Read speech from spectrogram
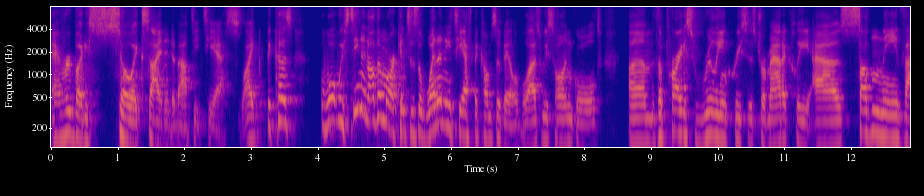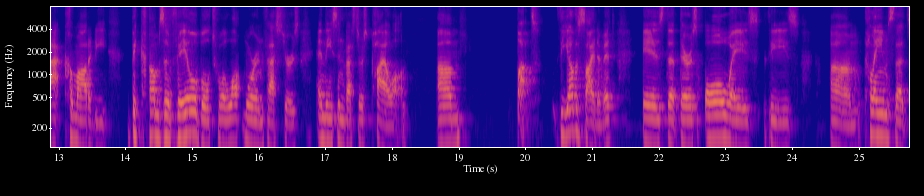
Everybody's so excited about ETFs, like because what we've seen in other markets is that when an ETF becomes available, as we saw in gold, um, the price really increases dramatically as suddenly that commodity becomes available to a lot more investors, and these investors pile on. Um, but the other side of it is that there's always these um, claims that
